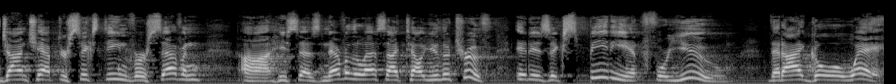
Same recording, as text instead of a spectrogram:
John chapter 16, verse 7, uh, he says, Nevertheless, I tell you the truth. It is expedient for you that I go away.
